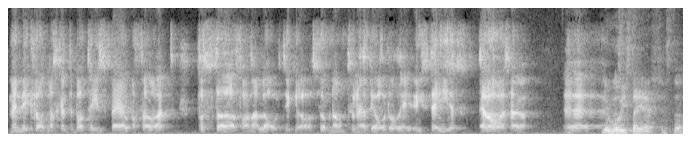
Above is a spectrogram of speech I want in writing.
Men det är klart man ska inte bara ta in spelare för att förstöra för andra lag, tycker jag. Som när de tog ner Dådor i Ystad IF. Eller vad säger jag? Eh, Jo, IF. Det stämmer.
